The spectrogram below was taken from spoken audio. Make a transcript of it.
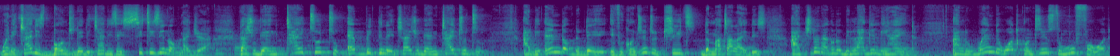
When a child is born today, the child is a citizen of Nigeria okay. that should be entitled to everything a child should be entitled to. At the end of the day, if we continue to treat the matter like this, our children are going to be lagging behind. And when the world continues to move forward,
